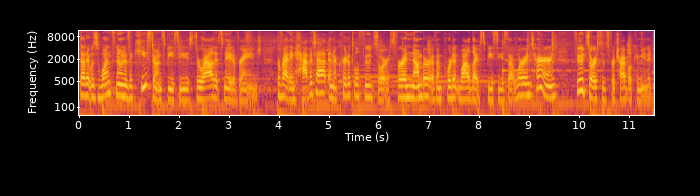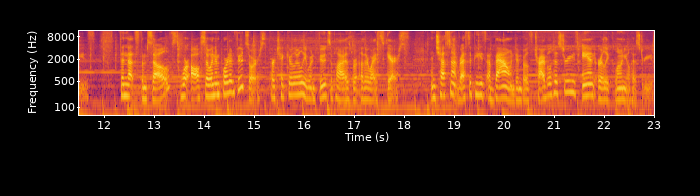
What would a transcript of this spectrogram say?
that it was once known as a keystone species throughout its native range, providing habitat and a critical food source for a number of important wildlife species that were in turn food sources for tribal communities. The nuts themselves were also an important food source, particularly when food supplies were otherwise scarce. And chestnut recipes abound in both tribal histories and early colonial histories.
